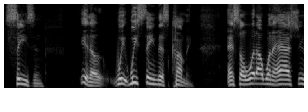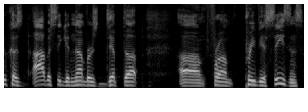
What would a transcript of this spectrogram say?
season, you know, we we seen this coming. And so, what I want to ask you, because obviously your numbers dipped up um, from previous seasons,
